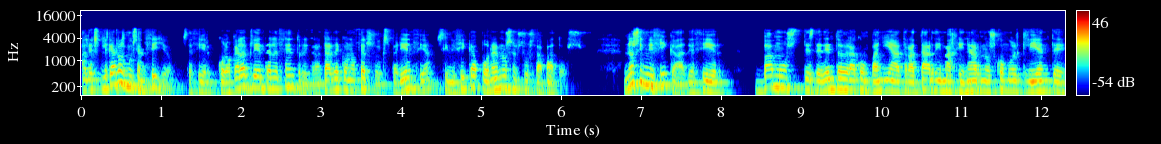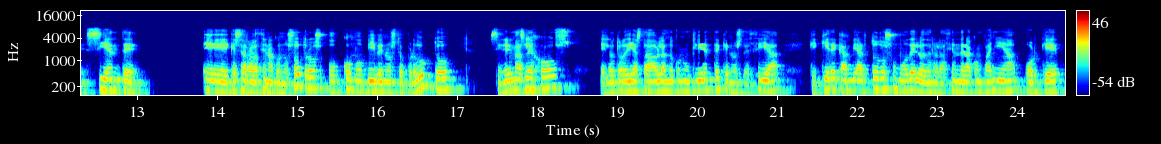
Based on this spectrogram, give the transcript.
Al explicarlo es muy sencillo, es decir, colocar al cliente en el centro y tratar de conocer su experiencia significa ponernos en sus zapatos. No significa decir, vamos desde dentro de la compañía a tratar de imaginarnos cómo el cliente siente eh, que se relaciona con nosotros o cómo vive nuestro producto. Sin ir más lejos, el otro día estaba hablando con un cliente que nos decía que quiere cambiar todo su modelo de relación de la compañía porque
